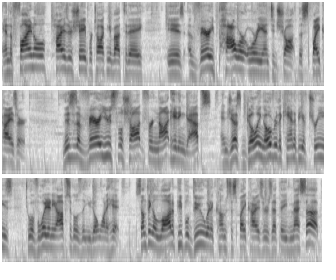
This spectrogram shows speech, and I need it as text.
And the final hyzer shape we're talking about today is a very power-oriented shot, the spike hyzer. This is a very useful shot for not hitting gaps and just going over the canopy of trees to avoid any obstacles that you don't want to hit. Something a lot of people do when it comes to spike hyzers that they mess up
